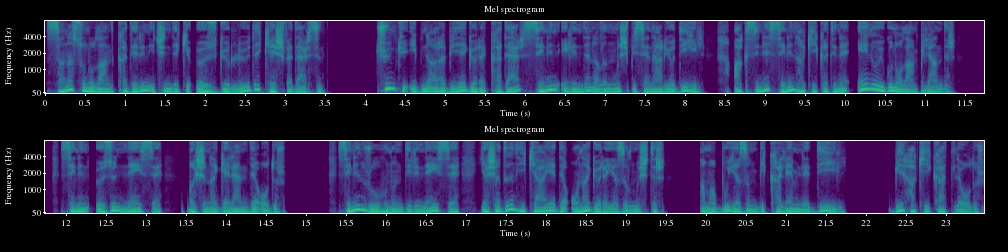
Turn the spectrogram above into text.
sana sunulan kaderin içindeki özgürlüğü de keşfedersin. Çünkü İbn Arabi'ye göre kader senin elinden alınmış bir senaryo değil, aksine senin hakikatine en uygun olan plandır. Senin özün neyse başına gelen de odur. Senin ruhunun dili neyse yaşadığın hikaye de ona göre yazılmıştır. Ama bu yazım bir kalemle değil, bir hakikatle olur.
